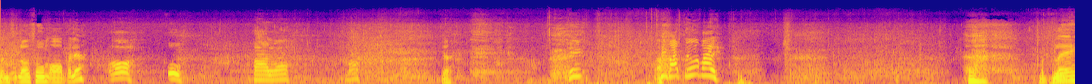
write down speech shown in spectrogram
มันเราซูมออกไปแล้วอ๋อโอ้ปลาเลยมา เดี๋ยวพี่พี่บัตรซื้อไปหมดแรง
